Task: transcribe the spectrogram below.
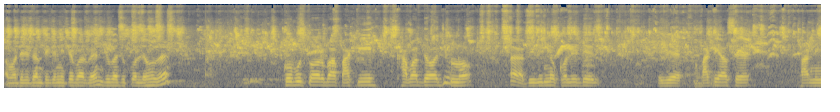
আমাদের এখান থেকে নিতে পারবেন, যোগাযোগ করলে হবে। কবুতর বা পাখি খাবার দেওয়ার জন্য হ্যাঁ বিভিন্ন কোয়ালিটির এই যে বাটি আছে, পানি।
